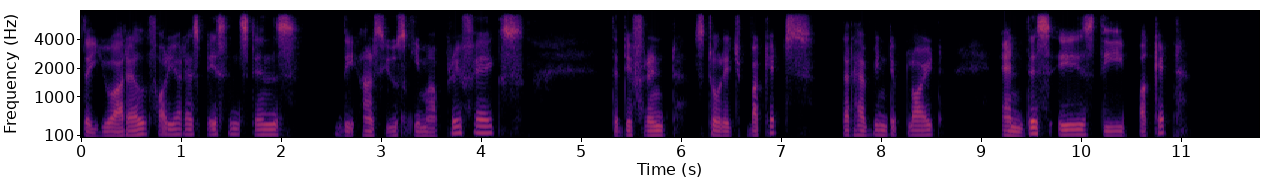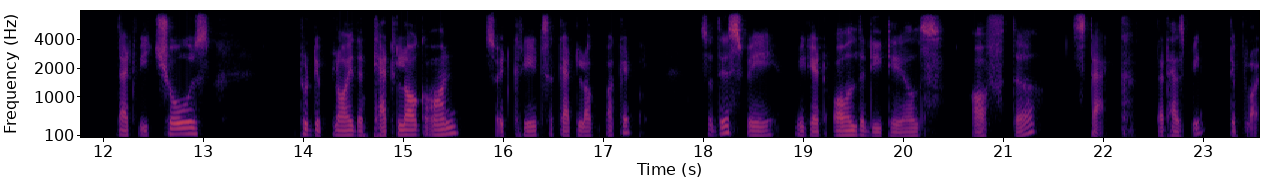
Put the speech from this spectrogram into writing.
The URL for your Essbase instance, the RCU schema prefix, the different storage buckets that have been deployed. And this is the bucket that we chose to deploy the catalog on. So it creates a catalog bucket. So this way we get all the details of the stack that has been deployed.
